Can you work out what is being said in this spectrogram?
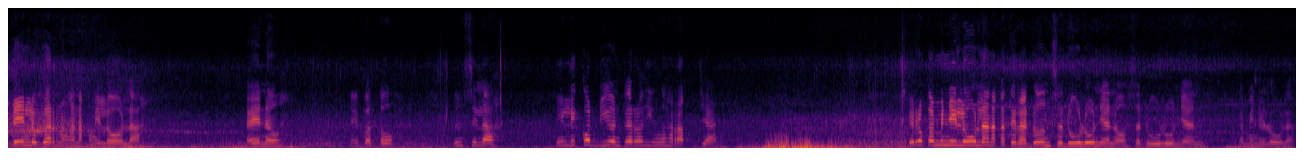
Ito yung lugar ng anak ni Lola. Ayun o. May bato. Doon sila. Yung likod yun, pero yung harap dyan. Pero kami ni Lola nakatira doon sa dulo niyan, no? Sa dulo niyan. Kami ni Lola.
